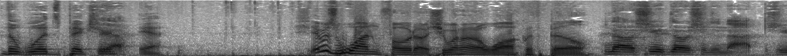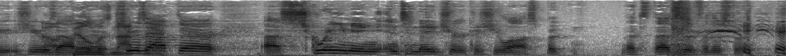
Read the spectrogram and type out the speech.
the woods picture. Yeah. yeah. It was one photo. She went on a walk with Bill. No, she no, she did not. She she was Oh, out Bill there. was not she was there. out there uh, screaming into nature because she lost. But that's that's it for this story.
